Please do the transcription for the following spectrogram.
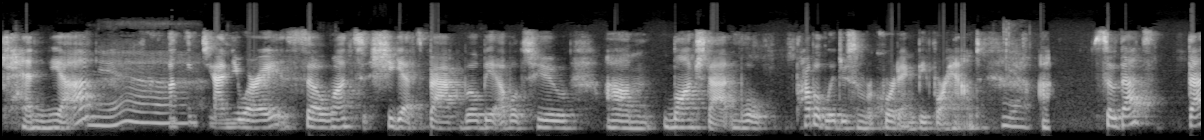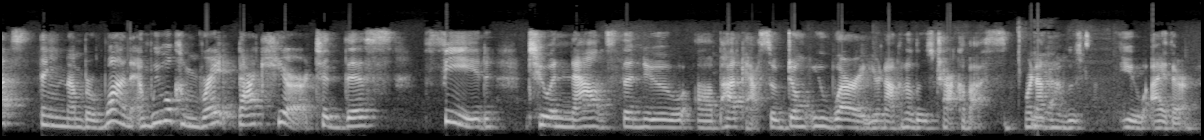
Kenya Yeah. of January. So once she gets back, we'll be able to um, launch that, and we'll probably do some recording beforehand. Yeah. So that's that's thing number one, and we will come right back here to this feed to announce the new uh, podcast. So don't you worry, you're not going to lose track of us. We're not Yeah. going to lose track of you either.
